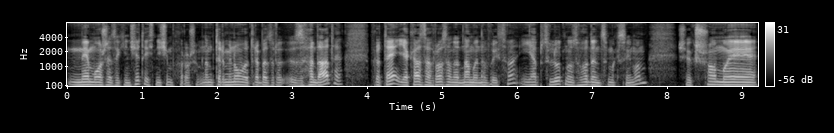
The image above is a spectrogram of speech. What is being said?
не може закінчитись нічим хорошим. Нам терміново треба згадати про те, яка загроза над нами нависла. І я абсолютно згоден з Максимом, що якщо ми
